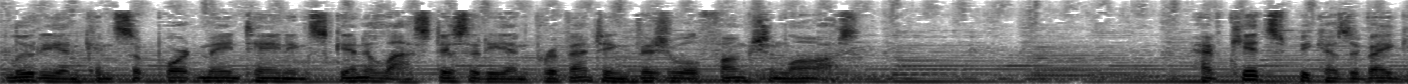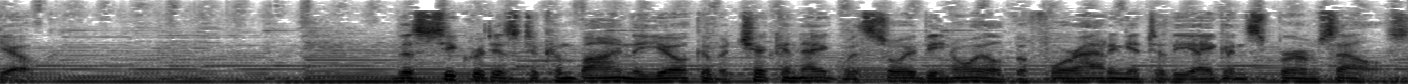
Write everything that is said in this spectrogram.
lutein can support maintaining skin elasticity and preventing visual function loss. Have kids because of egg yolk. The secret is to combine the yolk of a chicken egg with soybean oil before adding it to the egg and sperm cells.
